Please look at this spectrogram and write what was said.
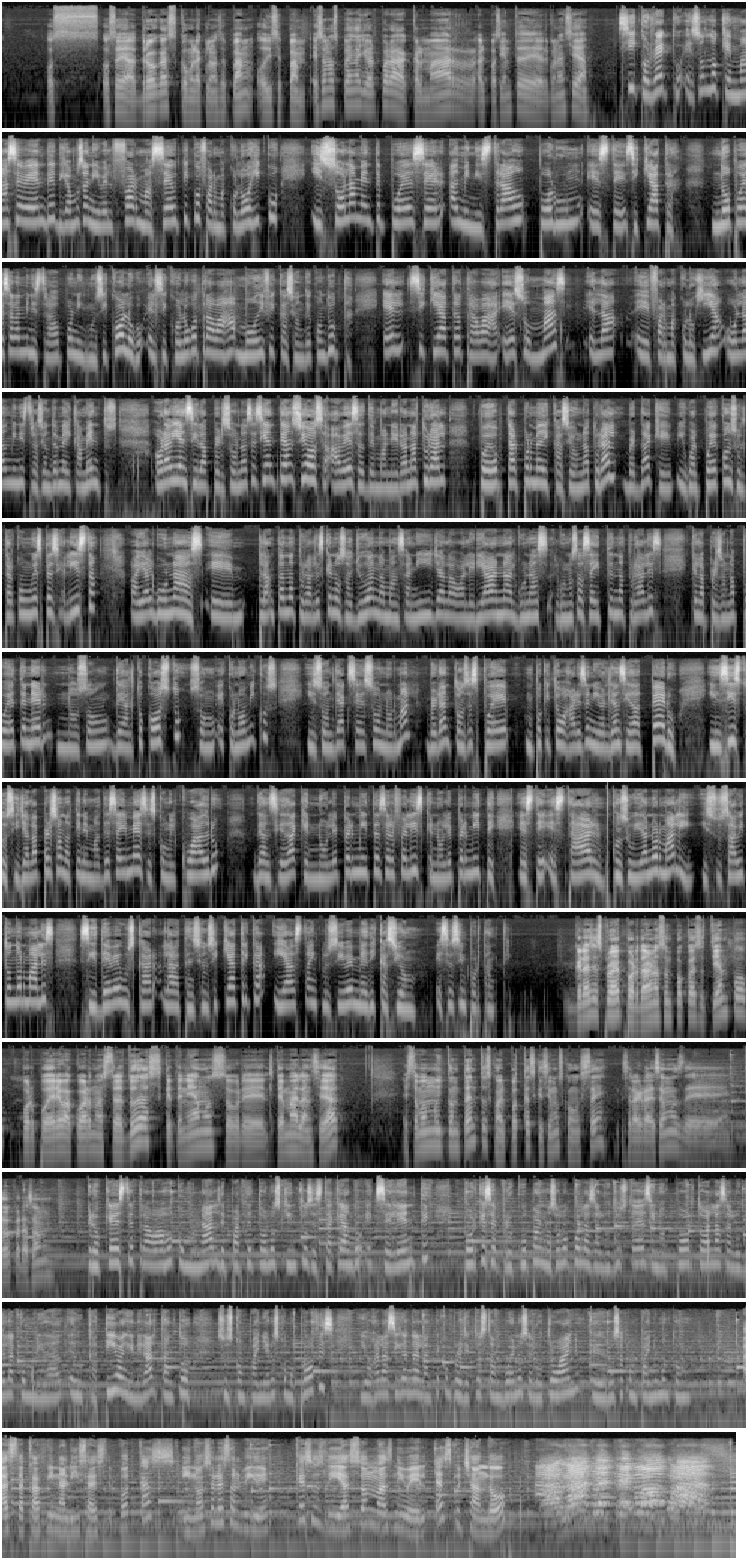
o, o sea, drogas como la clonazepam o diazepam. ¿Eso nos pueden ayudar para calmar al paciente de alguna ansiedad? Sí, correcto. Eso es lo que más se vende, digamos, a nivel farmacéutico, farmacológico, y solamente puede ser administrado por un este, psiquiatra. No puede ser administrado por ningún psicólogo. El psicólogo trabaja modificación de conducta. El psiquiatra trabaja eso más la eh, farmacología o la administración de medicamentos. Ahora bien, si la persona se siente ansiosa a veces de manera natural, puede optar por medicación natural, ¿verdad? Que igual puede consultar con un especialista. Hay algunas eh, plantas naturales que nos ayudan, la manzanilla, la valeriana, algunas, algunos aceites naturales que la persona puede tener, no son de alto costo, son económicos y son de acceso normal, ¿verdad? Entonces puede un poquito bajar ese nivel de ansiedad, pero, insisto, si ya la persona tiene más de seis meses con el cuadro, de ansiedad que no le permite ser feliz, que no le permite este, estar con su vida normal y, y sus hábitos normales, sí debe buscar la atención psiquiátrica y hasta inclusive medicación. Eso es importante. Gracias, Profe, por darnos un poco de su tiempo, por poder evacuar nuestras dudas que teníamos sobre el tema de la ansiedad. Estamos muy contentos con el podcast que hicimos con usted. Se lo agradecemos de todo corazón. Creo que este trabajo comunal de parte de todos los quintos está quedando excelente porque se preocupan no solo por la salud de ustedes, sino por toda la salud de la comunidad educativa en general, tanto sus compañeros como profes, y ojalá sigan adelante con proyectos tan buenos el otro año, que Dios los acompañe un montón. Hasta acá finaliza este podcast y no se les olvide que sus días son más nivel escuchando Hablando entre compas.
